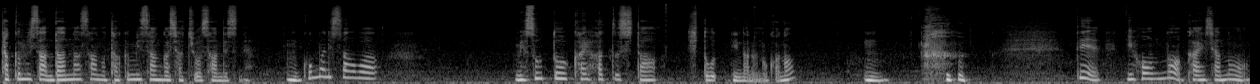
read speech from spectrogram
匠さん旦那さんの匠さんが社長さんですね。うんこんまりさんはメソッドを開発した人になるのかな？うん。で日本の会社の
